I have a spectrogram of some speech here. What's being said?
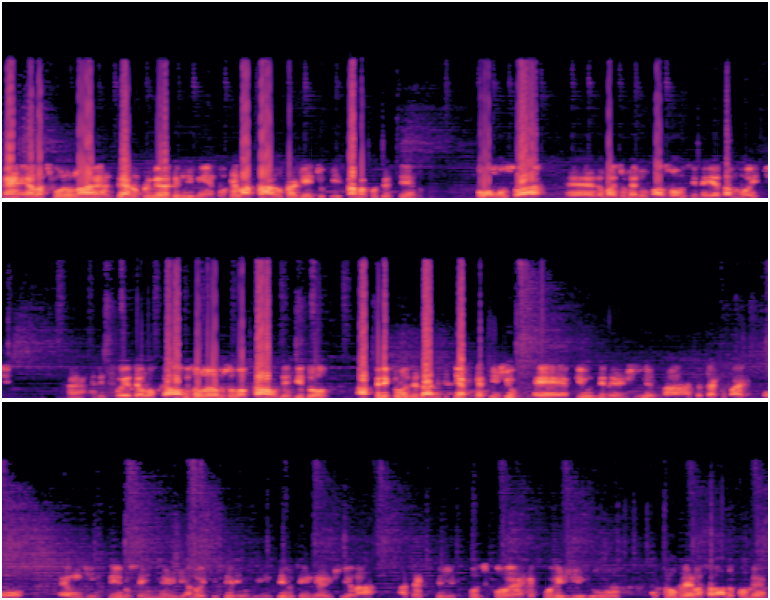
né, elas foram lá, deram o primeiro atendimento, relataram para a gente o que estava acontecendo. Fomos lá, é, mais ou menos umas 11h30 da noite. Né, a gente foi até o local, isolamos o local devido a periculosidade que tinha porque atingiu é, fios de energia lá, até que o bairro ficou é, um dia inteiro sem energia, a noite inteira e um dia inteiro sem energia lá, até que fosse é, corrigido o, problema, sanado o problema.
